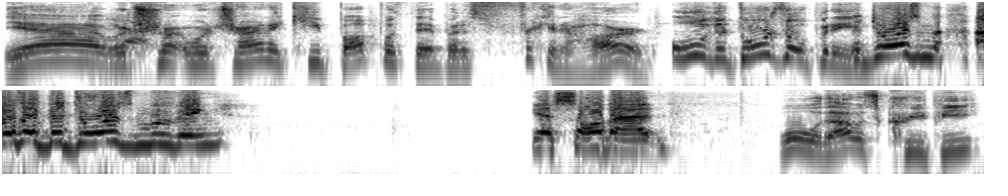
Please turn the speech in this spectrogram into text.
Yeah, we're Yeah. trying we're trying to keep up with it, but it's freaking hard. Oh, the door's opening. The door's. Mo- I was like, the door's moving. Yeah, saw that. Whoa, that was creepy.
